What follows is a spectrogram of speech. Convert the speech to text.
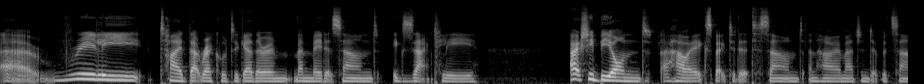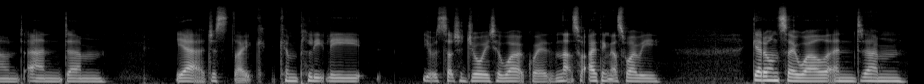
uh, really tied that record together and, and made it sound exactly, actually beyond how I expected it to sound and how I imagined it would sound. And um, yeah, just like completely, it was such a joy to work with, and that's I think that's why we get on so well. And um,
